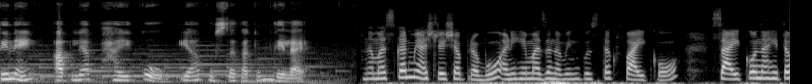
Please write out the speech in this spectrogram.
तिने आपल्या फायको या पुस्तकातून गेलाय. नमस्कार मी अश्लेषा प्रभू आणि हे माझं नवीन पुस्तक फायको. सायको नाही तर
